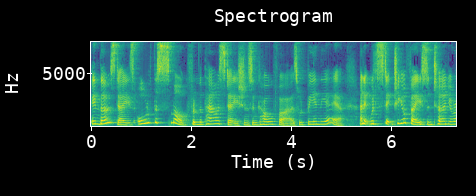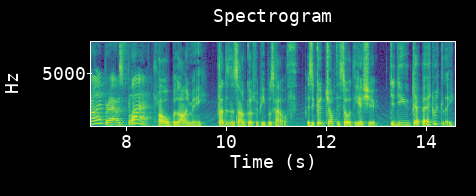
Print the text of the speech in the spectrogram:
In those days, all of the smog from the power stations and coal fires would be in the air, and it would stick to your face and turn your eyebrows black. Oh, blimey. That doesn't sound good for people's health. It's a good job they sorted the issue. Did you get better quickly?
